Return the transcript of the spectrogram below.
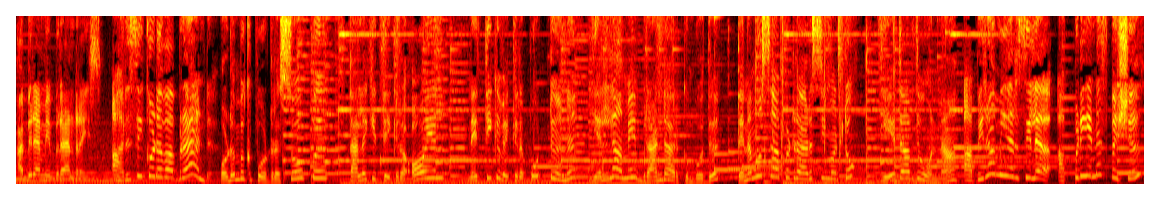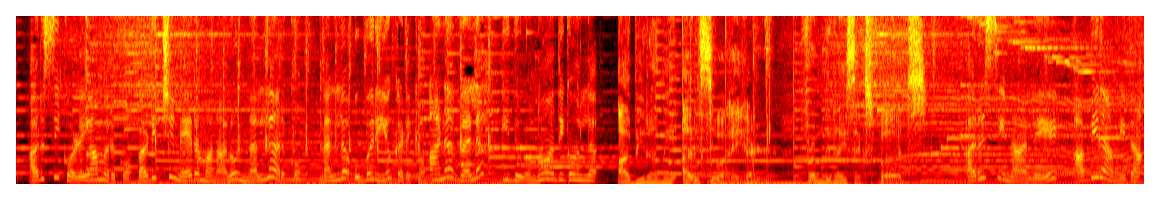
அபிராமி பிராண்ட் ரைஸ் அரிசி கூடவா பிராண்ட் உடம்புக்கு போடுற சோப்பு தலைக்கு தேய்க்கிற ஆயில் நெத்திக்கு வைக்கிற பொட்டுன்னு எல்லாமே பிராண்டா இருக்கும்போது தினமும் சாப்பிடுற அரிசி மட்டும் ஏதாவது ஒன்னா அபிராமி அரிசில அப்படி என்ன ஸ்பெஷல் அரிசி குழையாம இருக்கும். வடிச்சு நேரமானாலும் நல்லா இருக்கும். நல்ல உபரியும் கிடைக்கும். ஆனா விலை? இது ஒன்னும் அதிகம் இல்ல. அபிராமி அரிசி வகைகள் from the rice experts. அரிசினாலே அபிராமி தான்.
